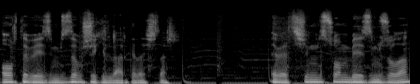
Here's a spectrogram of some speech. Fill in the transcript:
Orta base'imiz de bu şekilde arkadaşlar. Evet şimdi son base'imiz olan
